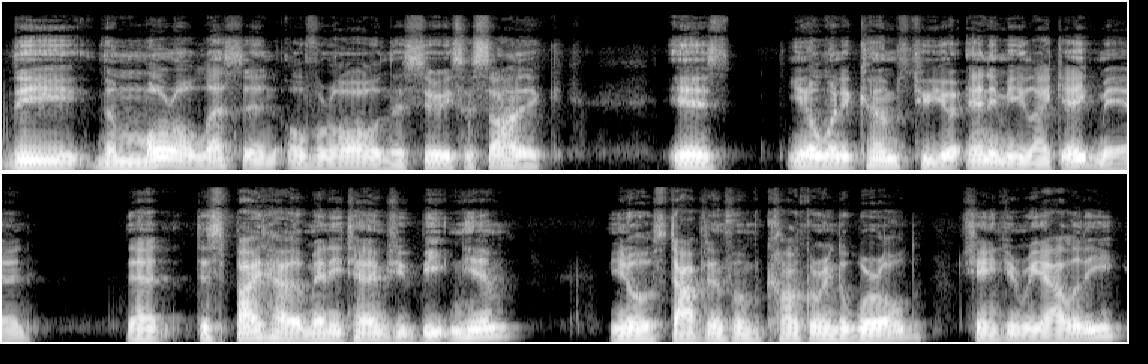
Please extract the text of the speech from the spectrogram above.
the the moral lesson overall in this series for Sonic is, you know, when it comes to your enemy like Eggman, that despite how many times you've beaten him, you know, stopped him from conquering the world, changing reality,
